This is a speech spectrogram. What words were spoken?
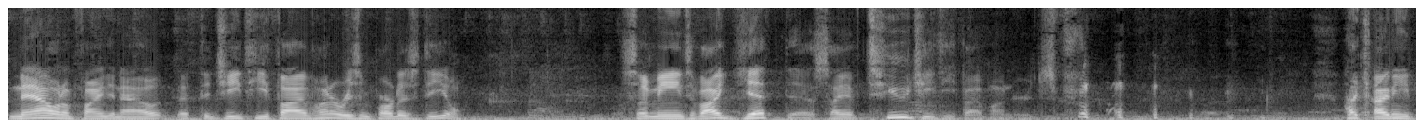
now what I'm finding out that the GT500 isn't part of this deal. So it means if I get this, I have two GT500s. like I need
